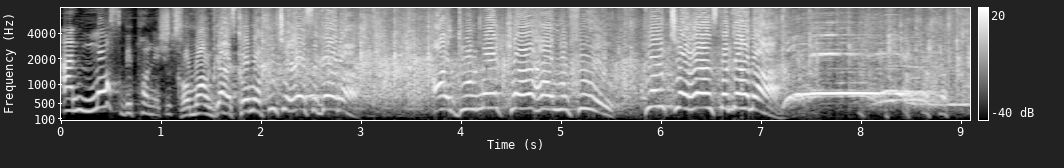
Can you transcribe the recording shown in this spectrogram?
and must be punished. Come on, guys, come on, put your hands together. I do not care how you feel. Put your hands together.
